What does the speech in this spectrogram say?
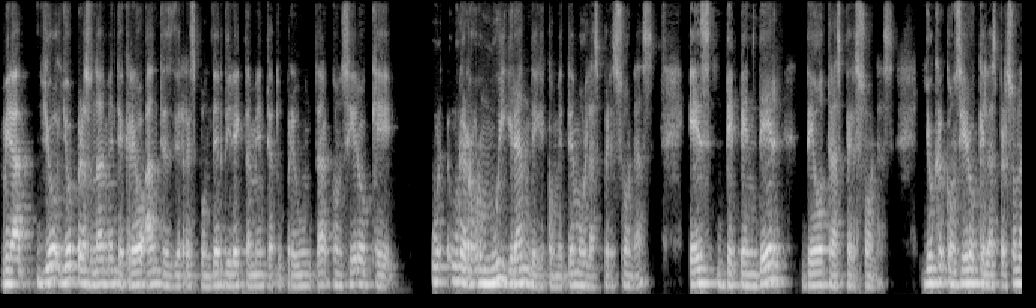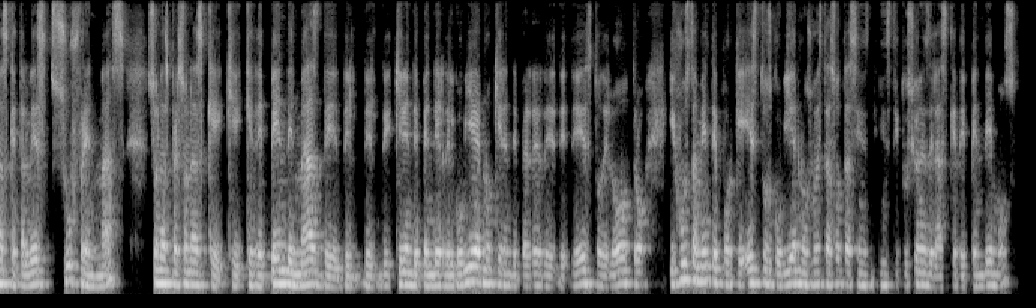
Mira, yo, yo personalmente creo, antes de responder directamente a tu pregunta, considero que un, error muy grande que cometemos las personas es depender de otras personas. Yo creo, considero que las personas que tal vez sufren más son las personas que, dependen más de, quieren depender del gobierno, quieren depender de, esto, de lo otro, y justamente porque estos gobiernos o estas otras instituciones de las que dependemos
